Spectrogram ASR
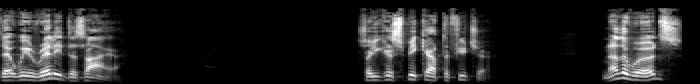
that we really desire. So you can speak out the future. In other words,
